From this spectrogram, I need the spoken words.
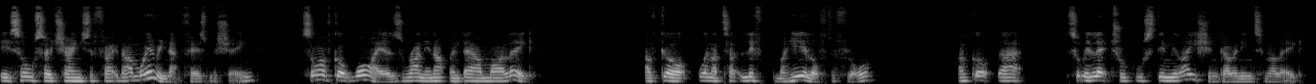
it's also changed the fact that I'm wearing that FES machine. So I've got wires running up and down my leg. I've got, when I lift my heel off the floor, I've got that sort of electrical stimulation going into my leg.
